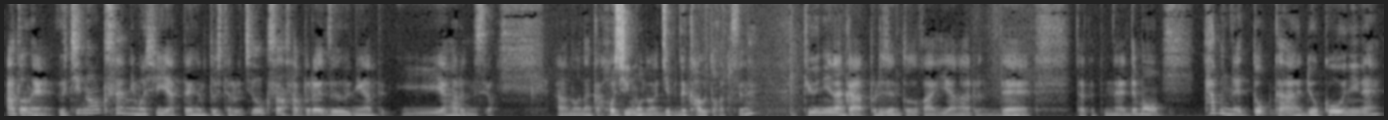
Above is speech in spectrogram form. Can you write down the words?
あとねうちの奥さんにもしやってあげるとしたらうちの奥さんサプライズ苦手嫌がるんですよ。あのなんか欲しいものは自分で買うとかですね。急になんかプレゼントとか嫌がるんでだけどねでも多分ねどっか旅行にね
